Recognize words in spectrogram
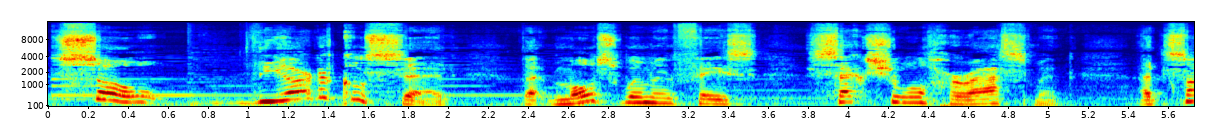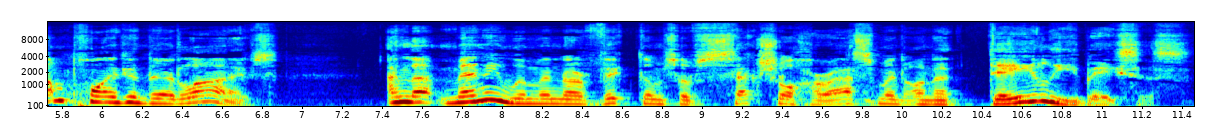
So, the article said that most women face sexual harassment at some point in their lives, and that many women are victims of sexual harassment on a daily basis.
